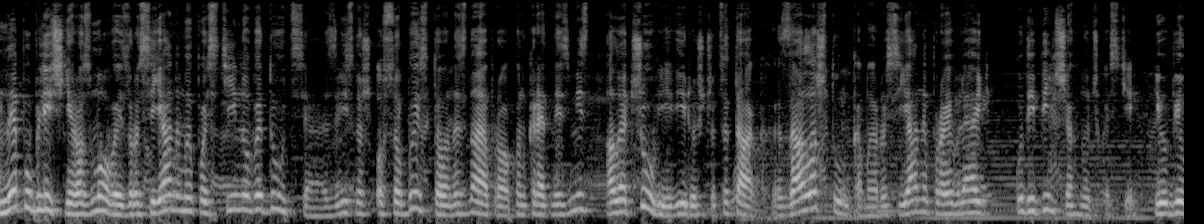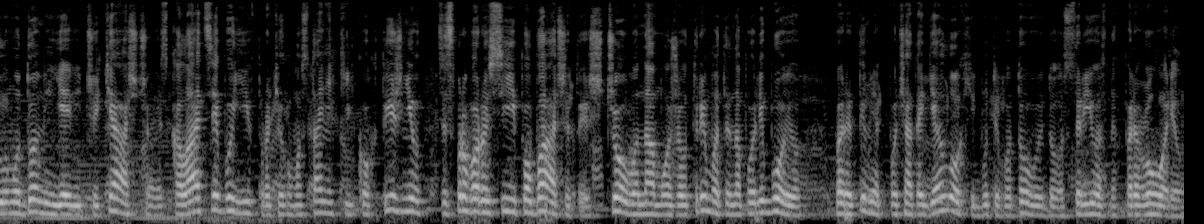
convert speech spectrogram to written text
Непублічні розмови із росіянами постійно ведуться. Звісно ж, особисто не знаю про конкретний зміст, але чув і вірю, що це так. За лаштунками росіяни проявляють куди більше гнучкості, і у Білому домі є відчуття, що ескалація боїв протягом останніх кількох тижнів це спроба Росії побачити, що вона може отримати на полі бою. Перед тим як почати діалог і бути готовою до серйозних переговорів,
